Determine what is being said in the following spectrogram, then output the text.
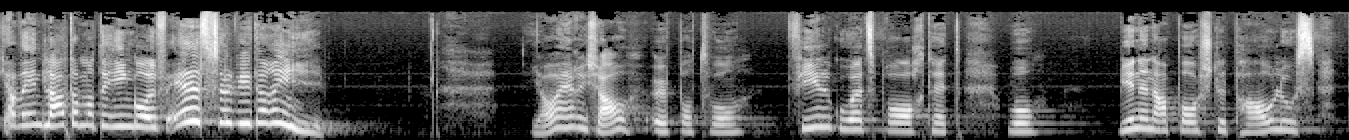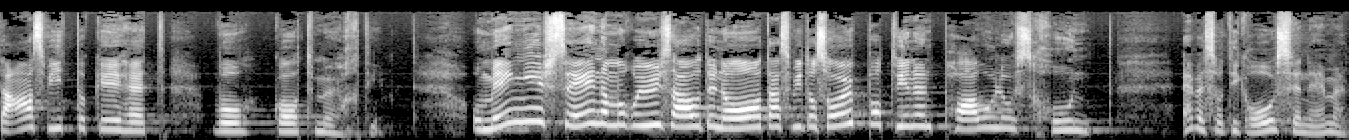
ja, wann laden wir den Ingolf Elsel wieder ein? Ja, er ist auch jemand, der viel Gutes gebracht hat, der wie ein Apostel Paulus das weitergegeben hat, wo Gott möchte. Und manchmal sehen wir uns auch danach, dass wieder so jemand wie ein Paulus kommt. Eben so die grossen Namen.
